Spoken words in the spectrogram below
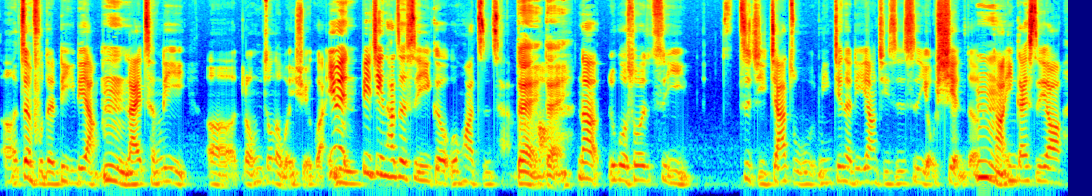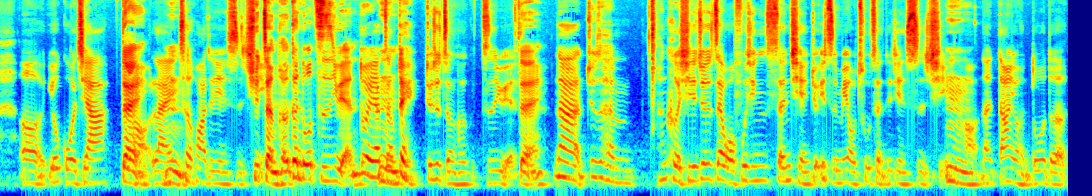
呃政府的力量，嗯，来成立呃龙一中的文学馆，因为毕竟它这是一个文化资产。对对。那如果说是以自己家族民间的力量其实是有限的，嗯，那应该是要呃由国家对来策划这件事情，去整合更多资源，对，啊整对，就是整合资源，对，那就是很很可惜的，就是在我父亲生前就一直没有促成这件事情，嗯，好，那当然有很多的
